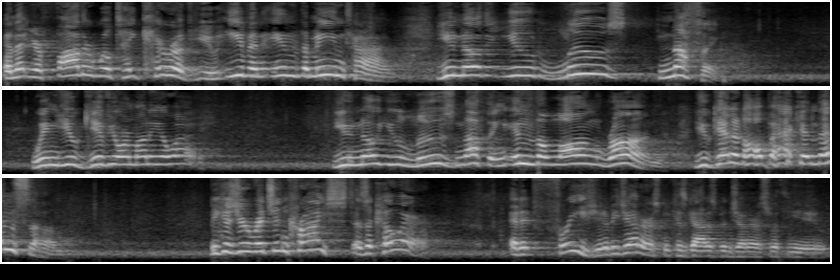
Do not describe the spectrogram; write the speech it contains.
and that your Father will take care of you even in the meantime, you know that you lose nothing when you give your money away. You know you lose nothing in the long run. You get it all back and then some because you're rich in Christ as a co heir. And it frees you to be generous because God has been generous with you.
